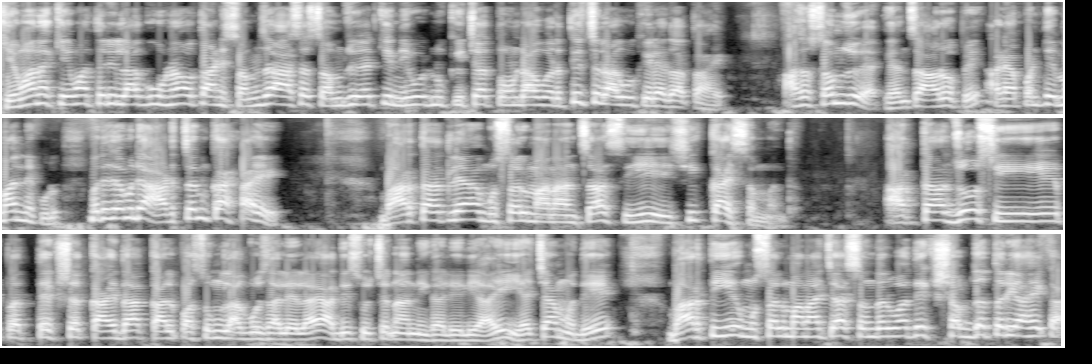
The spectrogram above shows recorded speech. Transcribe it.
केव्हा ना केव्हा तरी लागू होणार होता आणि समजा असं समजूयात की निवडणुकीच्या तोंडावरतीच लागू केल्या जात आहे. असं समजूयात यांचा आरोप आहे आणि आपण ते मान्य करू. मग त्याच्यामध्ये अडचण काय आहे? भारतातल्या मुसलमानांचा सीएशी काय संबंध? आता जो सीए प्रत्यक्ष कायदा कालपासून लागू झालेला आहे अधिसूचना निघालेली आहे याच्यामध्ये भारतीय मुसलमानाच्या संदर्भात एक शब्द तरी आहे का?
